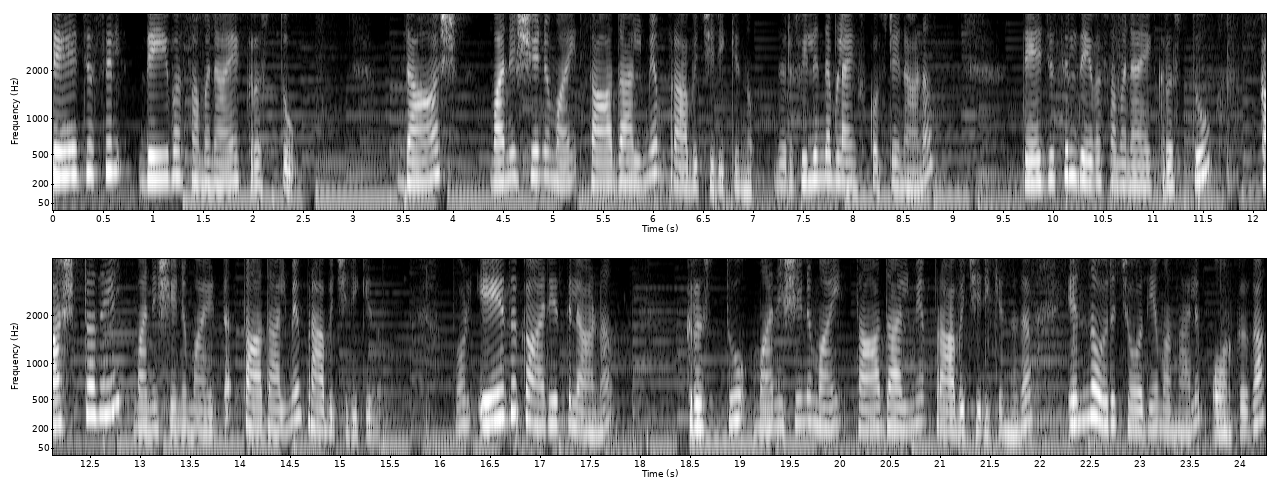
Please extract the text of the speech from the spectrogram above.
തേജസ്സിൽ ദൈവസമനായ ക്രിസ്തു. ഡാഷ് മനുഷ്യനുമായി താതാത്മ്യം പ്രാപിച്ചിരിക്കുന്നു. ഇതൊരു fill in the blanks question ആണ്. തേജസ്സിൽ ദൈവസമനായ ക്രിസ്തു കഷ്ടതയിൽ മനുഷ്യനുമായിട്ട് താതാത്മ്യം പ്രാപിച്ചിരിക്കുന്നു. അപ്പോൾ ഏത് കാര്യത്തിലാണ് ക്രിസ്തു മനുഷ്യനുമായി താതാത്മ്യം പ്രാപിച്ചിരിക്കുന്നത് എന്ന ഒരു ചോദ്യം വന്നാലും ഓർക്കുക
